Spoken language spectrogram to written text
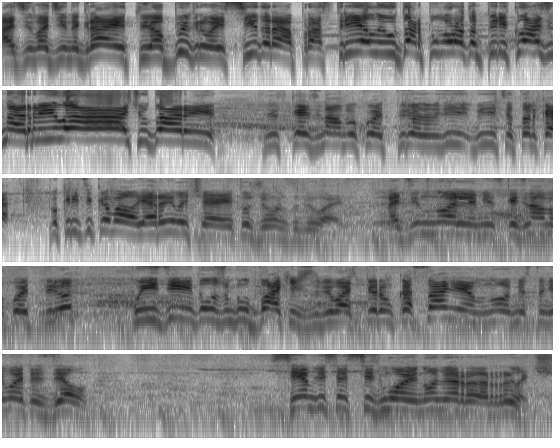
один в один играет и обыгрывает Сидора. Прострел и удар поворотом перекладина. Рылач! Удары! Минская Динамо выходит вперед. Види- Видите, только покритиковал я Рылыча, и тут же он забивает. 1-0. Минская Динамо выходит вперед. По идее, должен был Бакич забивать первым касанием, но вместо него это сделал 77 номер Рылыч.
